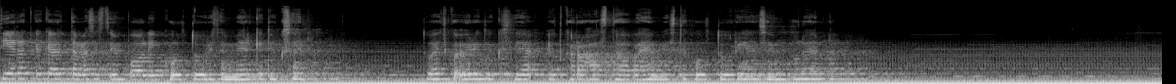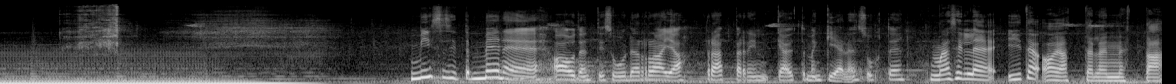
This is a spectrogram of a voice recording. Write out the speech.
Tiedätkö käyttämäsi symbolin kulttuurisen merkityksen? Tuetko yrityksiä, jotka rahastaa vähemmistökulttuurien symboleilla? Missä sitten menee autenttisuuden raja räppärin käyttämän kielen suhteen? Mä sille itse ajattelen, että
